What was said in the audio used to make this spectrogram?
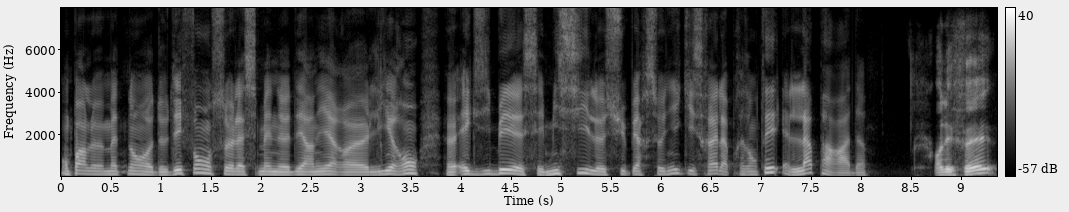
On parle maintenant de défense. La semaine dernière, euh, l'Iran euh, exhibait ses missiles supersoniques. Israël a présenté la parade. En effet,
